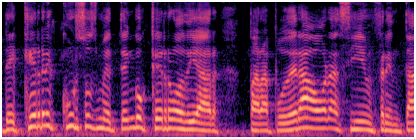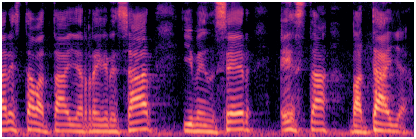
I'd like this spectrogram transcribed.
¿De qué recursos me tengo que rodear para poder ahora sí enfrentar esta batalla, regresar y vencer esta batalla?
